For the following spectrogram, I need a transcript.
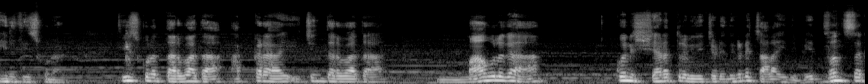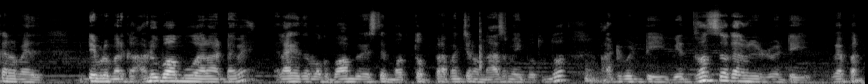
ఈయన తీసుకున్నాడు. తీసుకున్న తర్వాత అక్కడ ఇచ్చిన తర్వాత మామూలుగా కొన్ని షరతులు విధించాడు. ఎందుకంటే చాలా ఇది విధ్వంసకరమైనది. అంటే ఇప్పుడు మనకు అణుబాంబు అలా అంటామే ఎలాగైతే ఒక బాంబు వేస్తే మొత్తం ప్రపంచం నాశనం అయిపోతుందో అటువంటి విధ్వంసకరమైనటువంటి వెపన్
